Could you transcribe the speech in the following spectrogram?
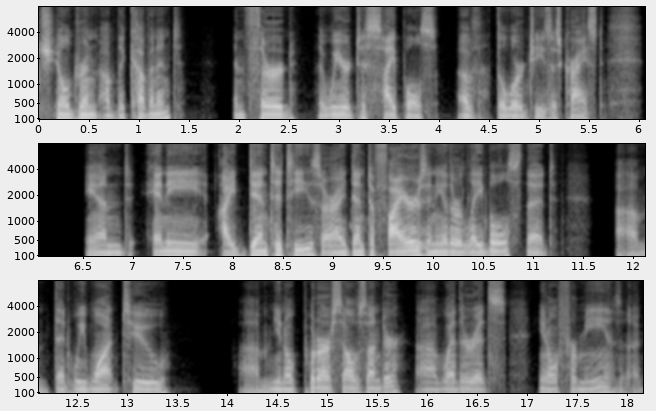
children of the covenant. And third, that we are disciples of the Lord Jesus Christ. And any identities or identifiers, any other labels that um, that we want to, um, you know, put ourselves under, uh, whether it's, you know, for me, as a,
